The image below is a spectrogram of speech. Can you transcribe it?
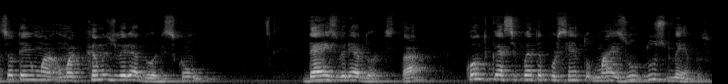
Se eu tenho uma, uma Câmara de Vereadores com 10 vereadores, tá? Quanto que é 50% mais um dos membros?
